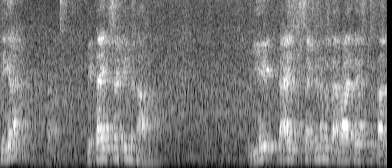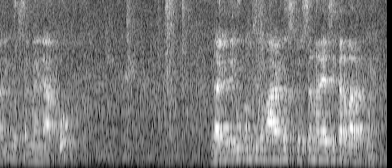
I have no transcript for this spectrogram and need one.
ठीक है ना? ये टाइप सेकंड था. ये टाइप सेकंड में करवाया था इस प्रकार की क्वेश्चन मैंने आपको. देखो, कम से कम आठ दस क्वेश्चन मैंने ऐसे करवा रखे हैं.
